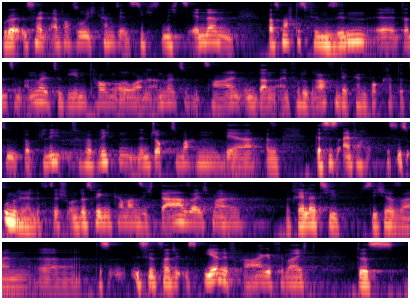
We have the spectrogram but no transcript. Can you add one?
Oder ist halt einfach so, ich kann jetzt nicht, nichts ändern. Was macht es für einen Sinn, äh, dann zum Anwalt zu gehen, 1000 Euro an einen Anwalt zu bezahlen, um dann einen Fotografen, der keinen Bock hat, dazu verpflicht, zu verpflichten, einen Job zu machen, der, also das ist einfach, es ist unrealistisch. Und deswegen kann man sich da, sag ich mal, relativ sicher sein. Äh, das ist jetzt natürlich ist eher eine Frage vielleicht des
